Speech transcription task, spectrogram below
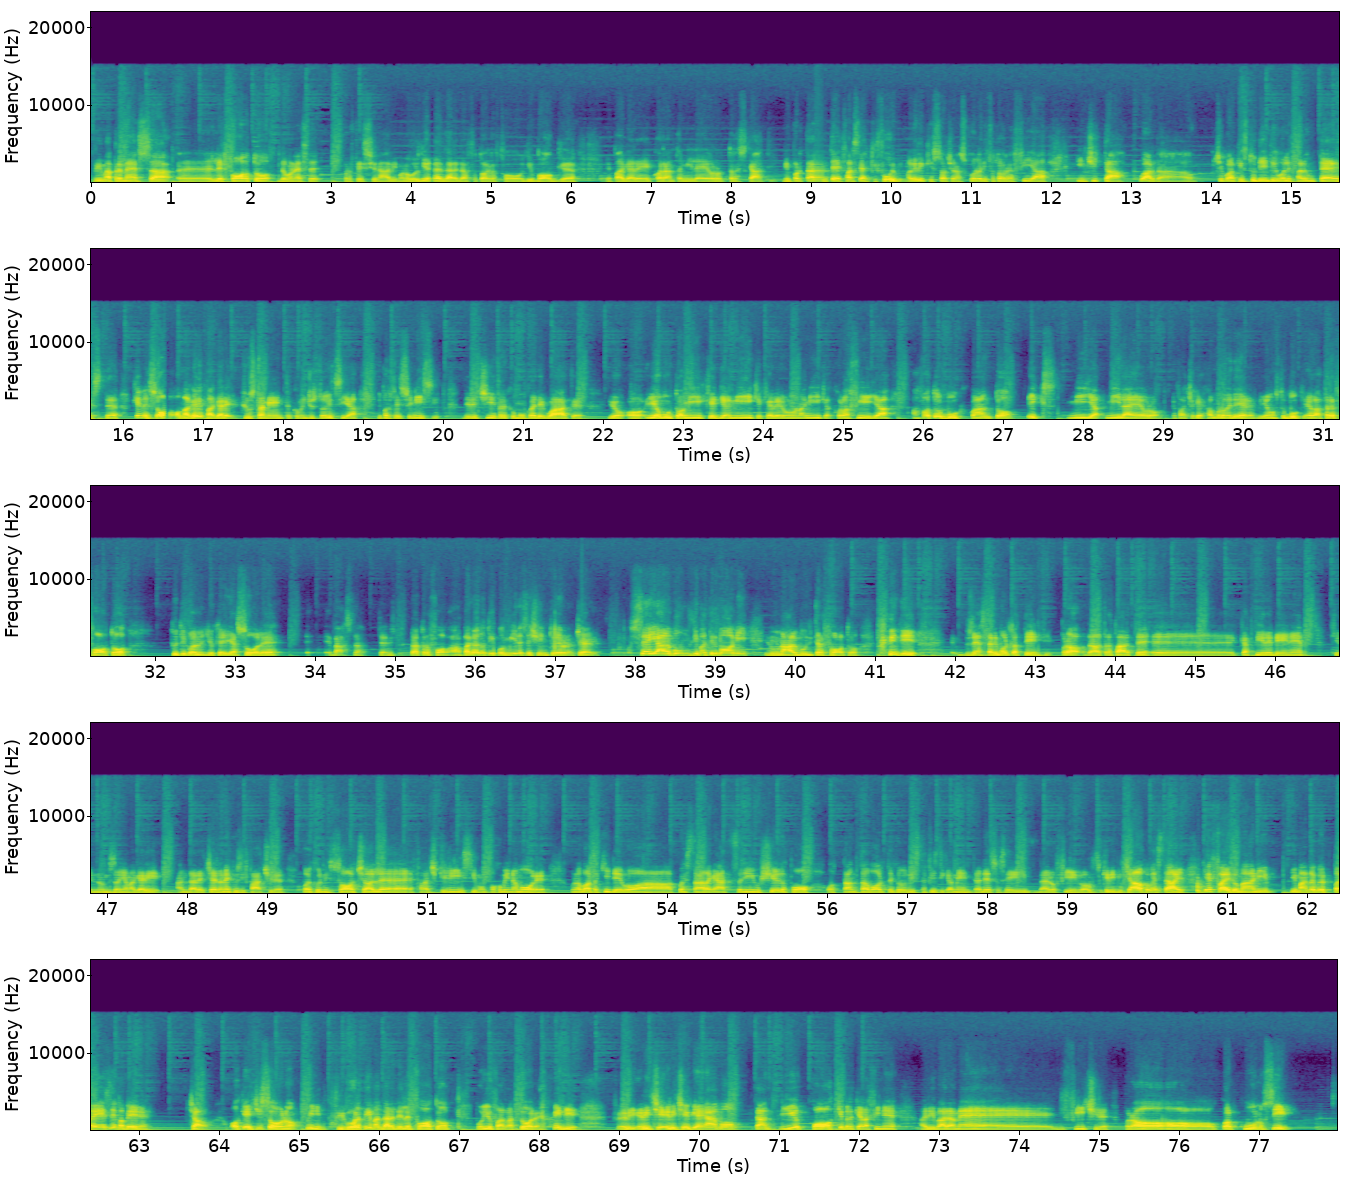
prima premessa, eh, le foto devono essere professionali, ma non vuol dire andare dal fotografo di Vogue e pagare 40.000 euro tre scatti. L'importante è farsi anche furbi, magari che so, c'è una scuola di fotografia in città, guarda, c'è qualche studente che vuole fare un test, che ne so, o magari pagare giustamente, come giusto che sia, i professionisti, delle cifre comunque adeguate io ho, io ho, avuto amiche di amiche che avevano un'amica con la figlia, ha fatto il book, quanto? X mila, mila euro. E faccio che, okay, fammelo vedere, vediamo questo book. E aveva tre foto, tutti con gli occhiali a sole e, e basta. Cioè, quattro foto. Ha pagato tipo 1600 euro, cioè sei album di matrimoni in un album di tre foto. Quindi bisogna stare molto attenti, però dall'altra parte eh, capire bene che non bisogna magari andare, cioè non è così facile. Poi con i social è facilissimo, un po' come in amore. Una volta chiedevo a questa ragazza di uscire dopo 80 volte che l'ho vista fisicamente, adesso sei bello figo, scrivi ciao come stai, che fai domani? Ti manda quel paese, va bene, ciao. Ok, ci sono, quindi figurati di mandare delle foto, voglio fare l'attore. Quindi rice- riceviamo tanti, io poche perché alla fine arrivare a me è difficile, però qualcuno sì,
